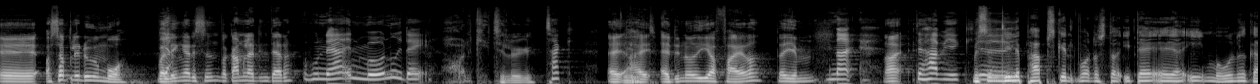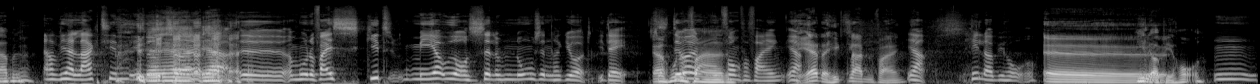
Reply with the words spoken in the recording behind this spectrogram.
Øh, og så blev du jo mor. Hvor ja. Ja. længe er det siden? Hvor gammel er din datter? Hun er en måned i dag. Hold kæft, tillykke. Tak. Er, er, er det noget, I har fejret derhjemme? Nej, Nej. det har vi ikke. Med sådan en Øh, lille papskilt, hvor der står, i dag er jeg en måned gammel. Og vi har lagt hende i noget Ja, tøj. ja, Ja, øh, om hun har faktisk skidt mere ud over sig selv, end hun nogensinde har gjort i dag. Så Ja, hun det var en form for fejring. Ja, Det er da helt klart en fejring. ja. Helt op i håret. Øh, Helt op i håret. Mm,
